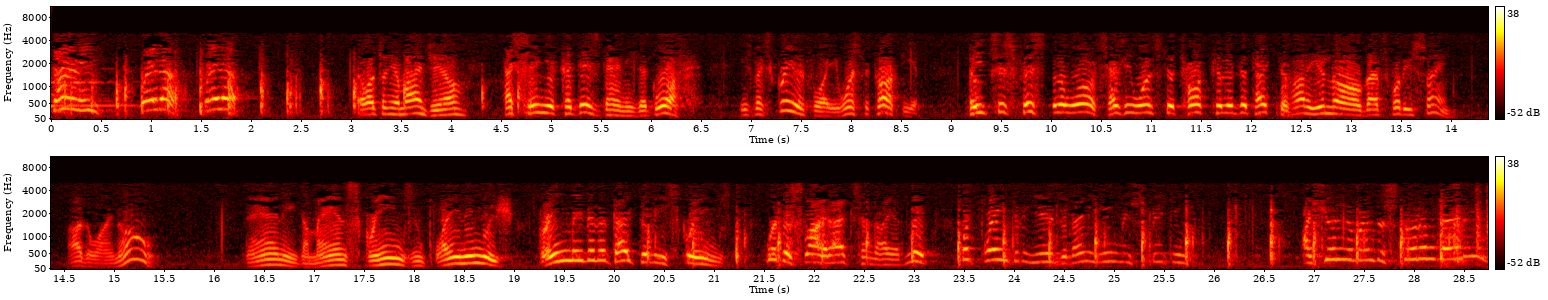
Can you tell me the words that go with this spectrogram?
Danny, wait up, wait up. Uh, what's on your mind, Gino? That's Senor Cadiz, Danny, the dwarf. He's been screaming for you. He wants to talk to you. Beats his fist to the wall. Says he wants to talk to the detective. How do you know that's what he's saying? How do I know? Danny, the man screams in plain English. Bring me to the detective, he screams. With a slight accent, I admit, but plain to the ears of any English speaking. I shouldn't have understood him, Danny.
